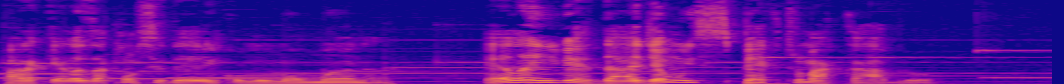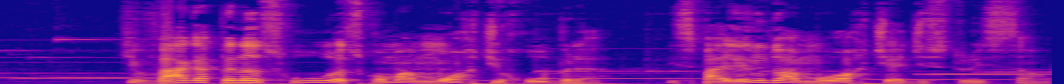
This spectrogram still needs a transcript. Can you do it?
para que elas a considerem como uma humana, ela em verdade é um espectro macabro, que vaga pelas ruas como a morte rubra, espalhando a morte e a destruição.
